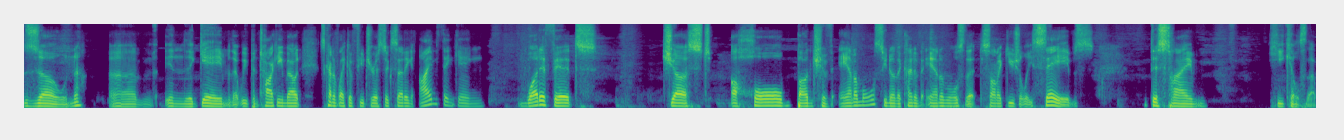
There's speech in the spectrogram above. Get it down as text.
zone um, in the game that we've been talking about it's kind of like a futuristic setting. I'm thinking, what if it's just a whole bunch of animals? You know, the kind of animals that Sonic usually saves. This time, he kills them.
